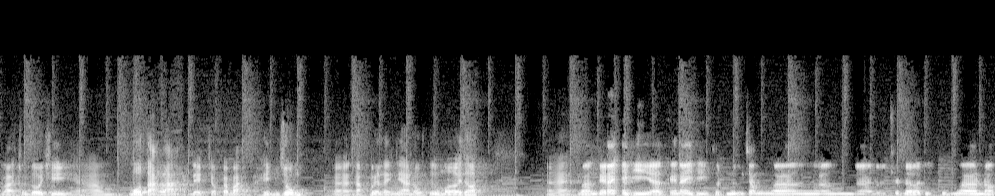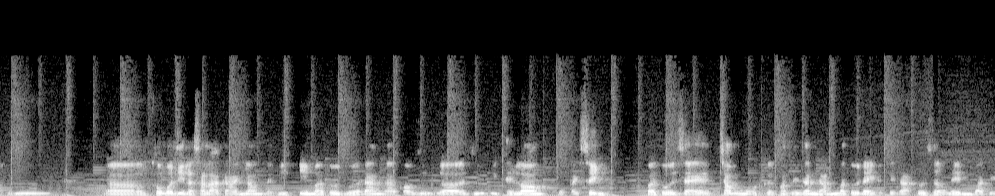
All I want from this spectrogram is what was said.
và chúng tôi chỉ à, mô tả lại để cho các bạn hình dung à, đặc biệt là nhà đầu tư mới thôi. Đấy. Vâng cái này thì à, cái này thì thuật ngữ trong uh, đổi trader thì cũng uh, nó cũng uh, không có gì là xa lạ cả anh Long. Tại vì khi mà tôi vừa đang uh, có giữ uh, giữ vị thế long của phái sinh và tôi sẽ trong một cái khoảng thời gian ngắn mà tôi đẩy được cái giá cơ sở lên và để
